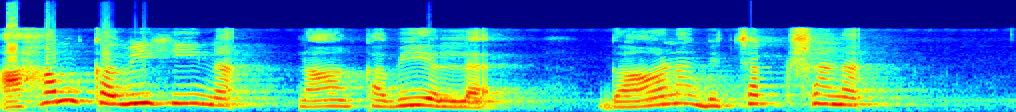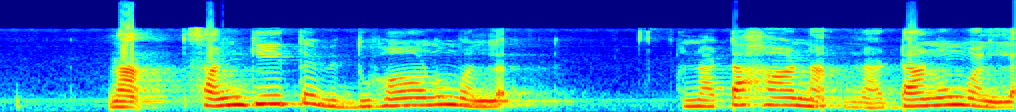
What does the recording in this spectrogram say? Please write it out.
அகம் கவிஹி ந நான் கவி அல்ல. கான விச்சக்ஷண ந சங்கீத வித்வானும் அல்ல. நட்டகான நடனும் அல்ல.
